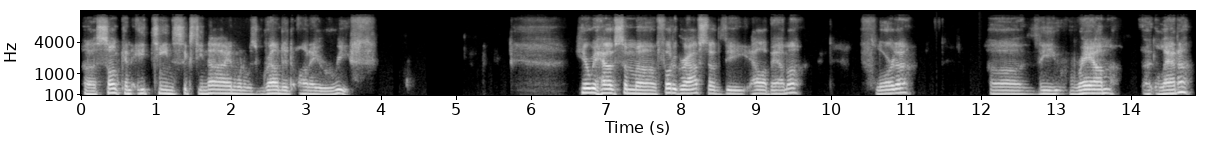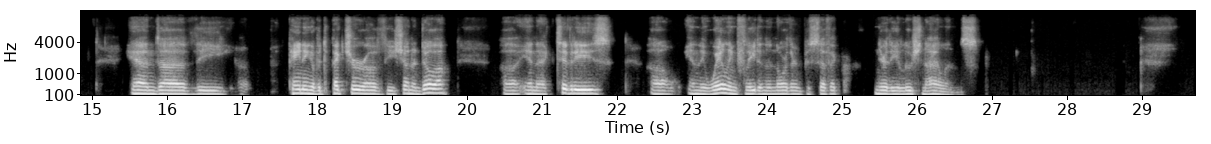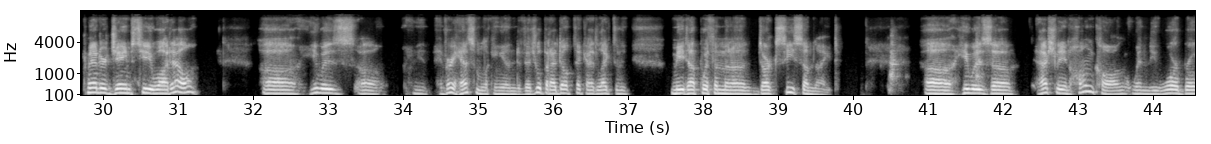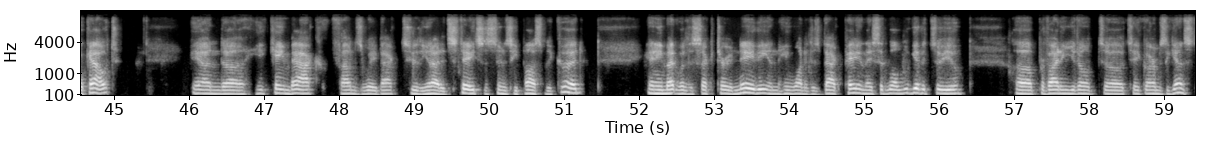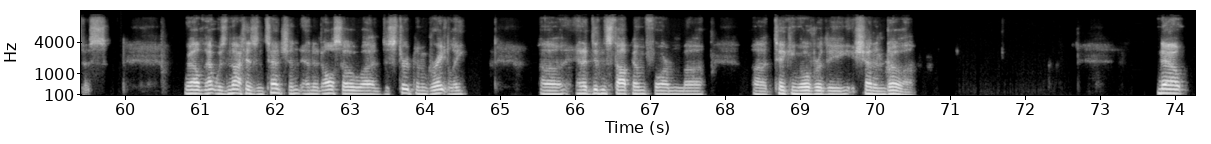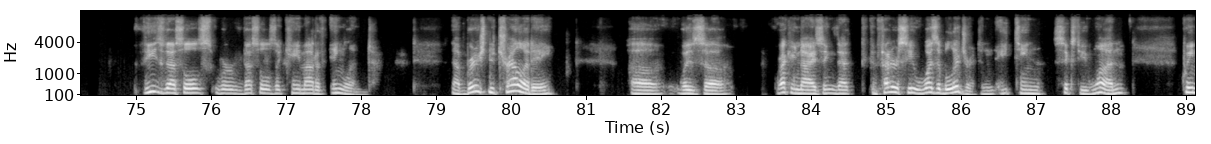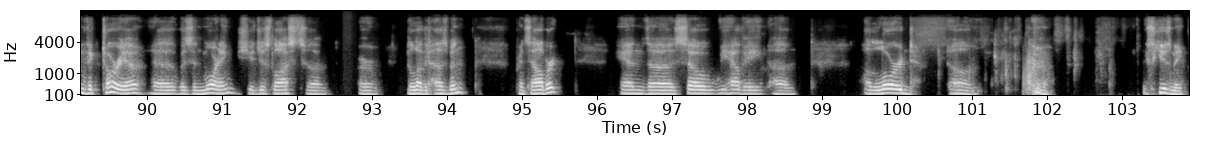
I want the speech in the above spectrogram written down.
uh, sunk in 1869 when it was grounded on a reef. Here we have some uh, photographs of the Alabama, Florida, uh, the Ram Atlanta, and uh, the painting of a picture of the Shenandoah uh, in activities uh, in the whaling fleet in the Northern Pacific near the Aleutian Islands. Commander James T. Waddell, uh, he was uh, a very handsome looking individual, but I don't think I'd like to meet up with him in a dark sea some night. Uh, he was uh, actually in Hong Kong when the war broke out, and uh, he came back, found his way back to the United States as soon as he possibly could. And he met with the Secretary of Navy and he wanted his back pay. And they said, Well, we'll give it to you uh, providing you don't uh, take arms against us. Well, that was not his intention, and it also uh, disturbed him greatly. Uh, and it didn't stop him from uh, uh, taking over the Shenandoah. Now, these vessels were vessels that came out of England. Now, British neutrality was recognizing that the Confederacy was a belligerent. In 1861, Queen Victoria uh, was in mourning. She had just lost uh, her beloved husband, Prince Albert. And uh, so we have a, um, a Lord, um, excuse me,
